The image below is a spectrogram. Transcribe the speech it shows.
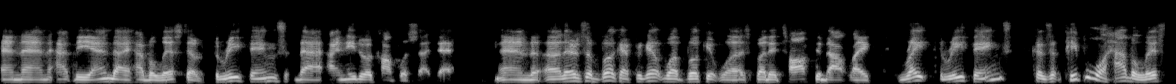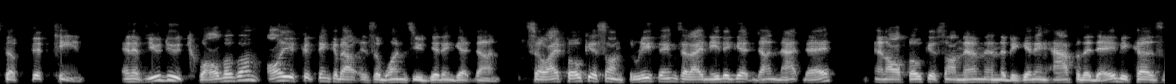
And then at the end, I have a list of three things that I need to accomplish that day. And uh, there's a book, I forget what book it was, but it talked about like write three things because people will have a list of 15. And if you do 12 of them, all you could think about is the ones you didn't get done. So I focus on three things that I need to get done that day. And I'll focus on them in the beginning half of the day because,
